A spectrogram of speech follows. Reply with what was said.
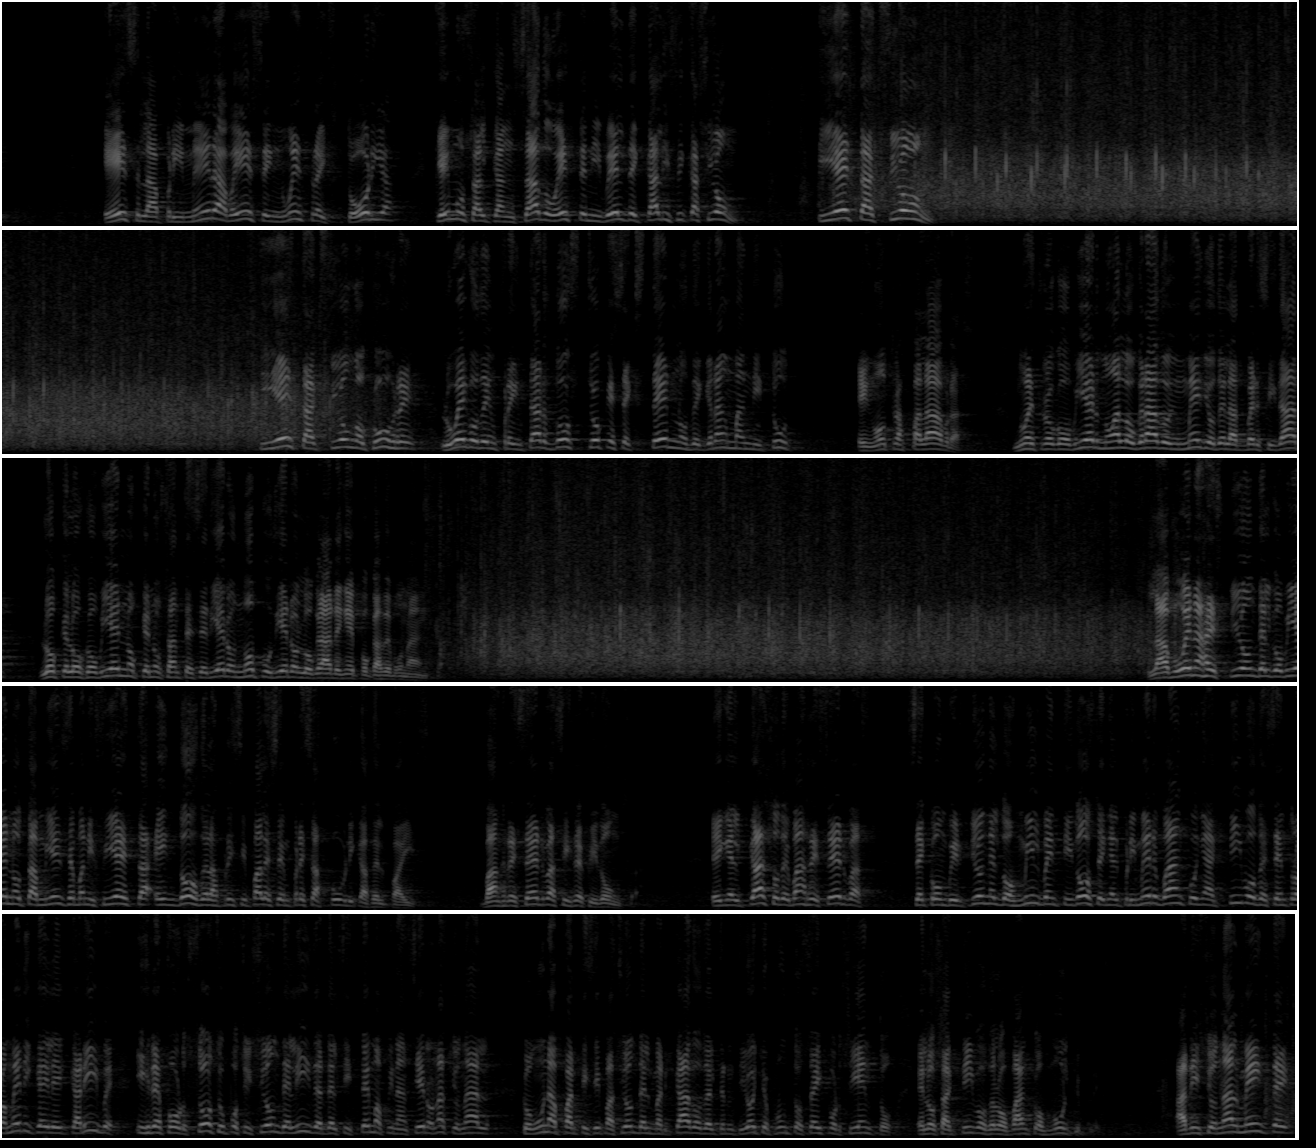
Es la primera vez en nuestra historia que hemos alcanzado este nivel de calificación. Y esta acción y esta acción ocurre luego de enfrentar dos choques externos de gran magnitud. En otras palabras, nuestro gobierno ha logrado en medio de la adversidad lo que los gobiernos que nos antecedieron no pudieron lograr en épocas de bonanza. La buena gestión del gobierno también se manifiesta en dos de las principales empresas públicas del país, Banreservas y Refidonza. En el caso de Banreservas, se convirtió en el 2022 en el primer banco en activos de Centroamérica y el Caribe y reforzó su posición de líder del sistema financiero nacional con una participación del mercado del 38.6% en los activos de los bancos múltiples. Adicionalmente,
